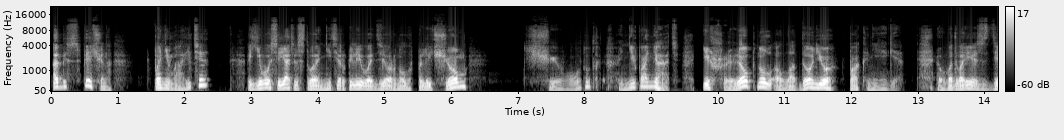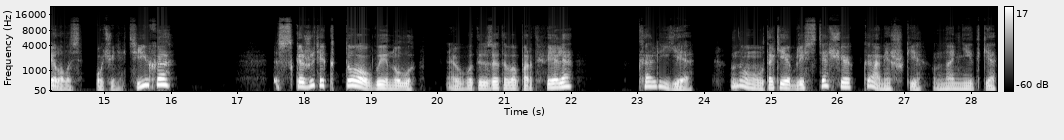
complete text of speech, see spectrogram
обеспечено. Понимаете? Его сиятельство нетерпеливо дернул плечом. Чего тут не понять? И шлепнул ладонью по книге. Во дворе сделалось очень тихо. Скажите, кто вынул вот из этого портфеля колье? Ну, такие блестящие камешки на нитке.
